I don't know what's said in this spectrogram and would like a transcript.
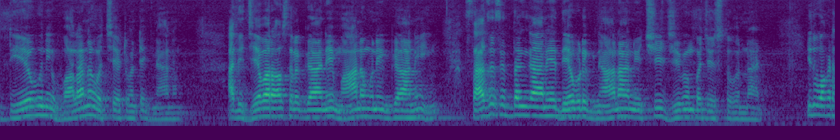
దేవుని వలన వచ్చేటువంటి జ్ఞానం. అది జీవరాశులకు కానీ మానవునికి కానీ సహజ సిద్ధంగానే దేవుడు జ్ఞానాన్ని ఇచ్చి జీవింపజేస్తూ ఉన్నాడు. ఇది ఒకటి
